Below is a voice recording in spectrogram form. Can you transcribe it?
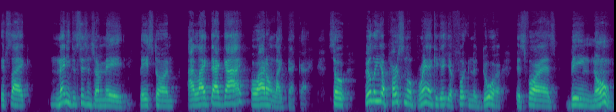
it's like many decisions are made based on I like that guy or I don't like that guy. So building your personal brand can get your foot in the door as far as being known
